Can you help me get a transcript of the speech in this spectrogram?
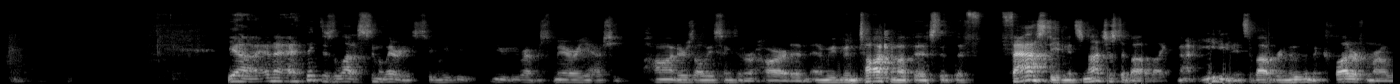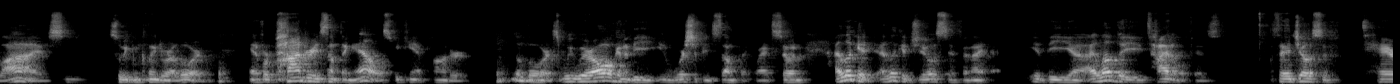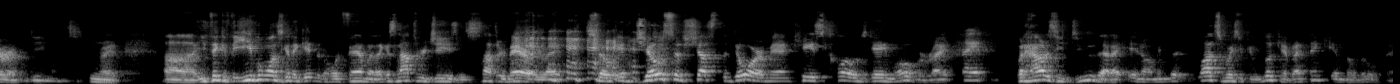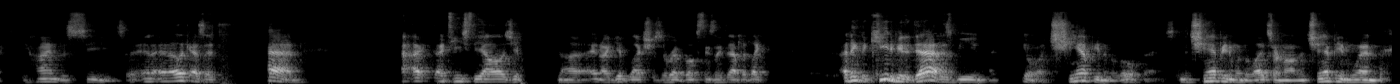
Yeah, and I think there's a lot of similarities too. We, you, you referenced Mary, how she ponders all these things in her heart, and, and we've been talking about this. That the fasting, it's not just about like not eating; it's about removing the clutter from our lives so we can cling to our Lord. And if we're pondering something else, we can't ponder the Lord. So we, we're all going to be you know, worshiping something, right? So, and I look at I look at Joseph, and I the uh, I love the title of his. Say Joseph, terror of demons, mm. right? Uh, you think if the evil one's going to get into the Holy Family, like it's not through Jesus, it's not through Mary, right? so if Joseph shuts the door, man, case closed, game over, right? Right. But how does he do that? I, you know, I mean, lots of ways you can look at it, but I think in the little things, behind the scenes, and, and I look as a dad, I, I teach theology, uh, and I give lectures, I read books, things like that. But like, I think the key to being a dad is being, you know, a champion in the little things, and the champion when the lights aren't on, the champion when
